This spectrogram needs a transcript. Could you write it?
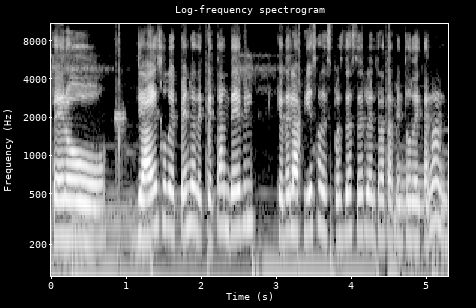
Pero ya eso depende de qué tan débil quede la pieza después de hacerle el tratamiento de canal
